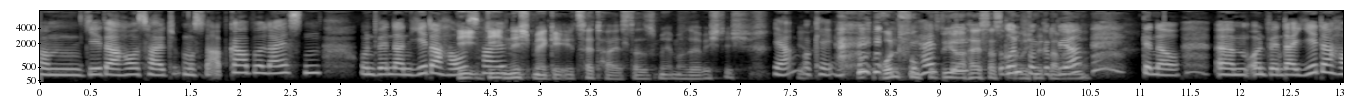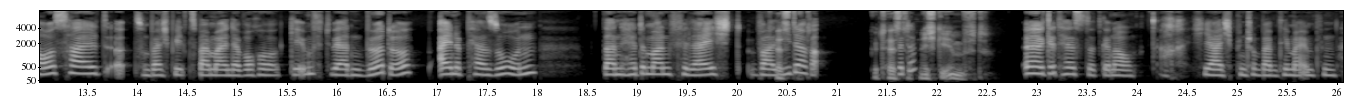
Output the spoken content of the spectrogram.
Ähm, jeder Haushalt muss eine Abgabe leisten. Und wenn dann jeder Haushalt. Die, die nicht mehr GEZ heißt, das ist mir immer sehr wichtig. Ja, okay. Rundfunkgebühr heißt, heißt, das, Rundfunkgebühr. Genau. Ähm, und wenn da jeder Haushalt äh, zum Beispiel zweimal in der Woche geimpft werden würde, eine Person, dann hätte man vielleicht valide. Getestet, Bitte? nicht geimpft. Äh, getestet, genau. Ach ja, ich bin schon beim Thema Impfen.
